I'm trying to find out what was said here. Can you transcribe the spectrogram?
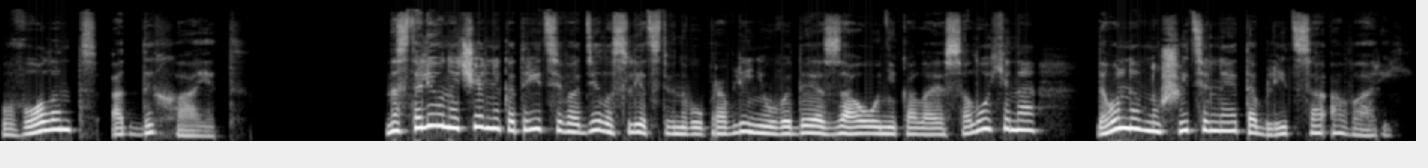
Воланд отдыхает. На столе у начальника третьего отдела следственного управления УВД ЗАО Николая Солохина довольно внушительная таблица аварий.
